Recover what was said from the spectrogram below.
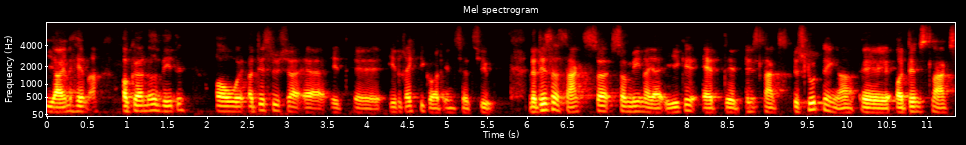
i egne hænder og gøre noget ved det. Og, øh, og det synes jeg er et, øh, et rigtig godt initiativ. Når det så er sagt, så, så mener jeg ikke, at øh, den slags beslutninger øh, og den slags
